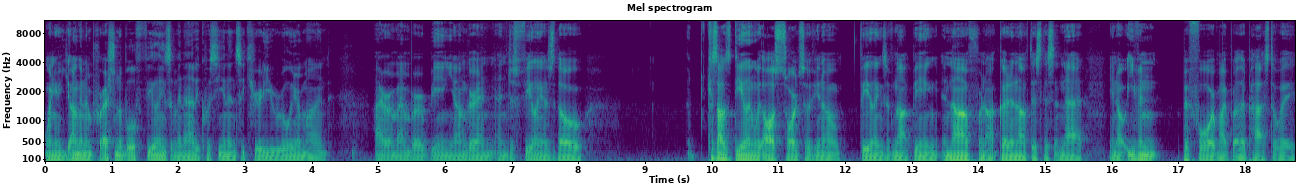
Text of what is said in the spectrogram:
when you're young and impressionable, feelings of inadequacy and insecurity rule your mind. I remember being younger and, and just feeling as though, because I was dealing with all sorts of, you know, feelings of not being enough or not good enough, this, this, and that. You know, even before my brother passed away,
